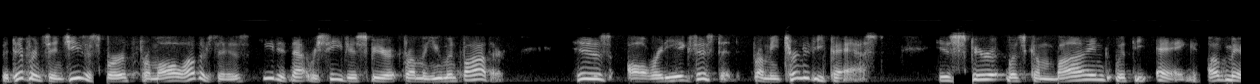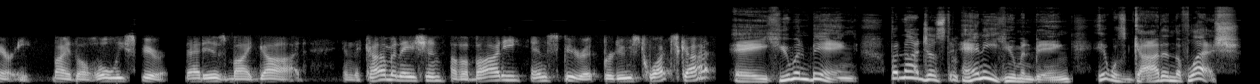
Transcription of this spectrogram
The difference in Jesus' birth from all others is he did not receive his spirit from a human father. His already existed from eternity past. His spirit was combined with the egg of Mary by the Holy Spirit that is, by God. And the combination of a body and spirit produced what, Scott? A human being, but not just any human being. It was God in the flesh.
